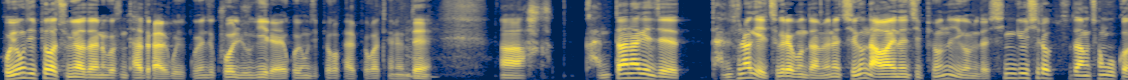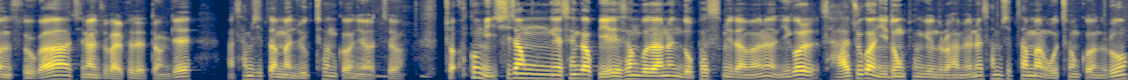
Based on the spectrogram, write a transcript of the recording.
고용 지표가 중요하다는 것은 다들 알고 있고요. 이제 9월 6일에 고용 지표가 발표가 되는데 음. 아, 간단하게 이제 단순하게 예측을 해본다면 지금 나와 있는 지표는 이겁니다. 신규 실업수당 청구 건수가 지난주 발표됐던 게 33만 6천 건이었죠. 조금 이 시장의 생각 예상보다는 높았습니다만은 이걸 4주간 이동 평균으로 하면은 33만 5천 건으로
